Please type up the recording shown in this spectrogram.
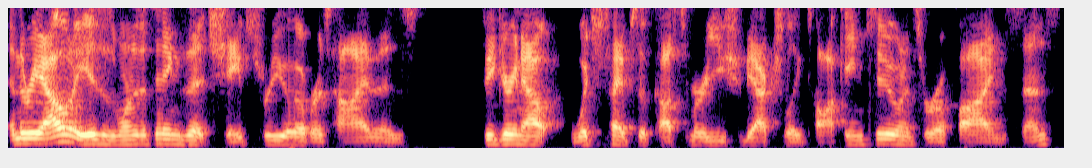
And the reality is is one of the things that shapes for you over time is figuring out which types of customer you should be actually talking to and it's a refined sense.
